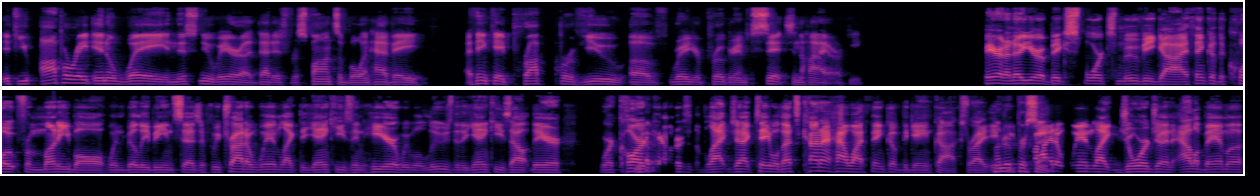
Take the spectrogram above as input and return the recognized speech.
if you operate in a way in this new era that is responsible and have a I think a proper view of where your program sits in the hierarchy. Barrett, I know you're a big sports movie guy. I think of the quote from Moneyball when Billy Beane says, If we try to win like the Yankees in here, we will lose to the Yankees out there. Where card yep. counters at the blackjack table. That's kind of how I think of the Gamecocks, right? Hundred percent. Try to win like Georgia and Alabama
